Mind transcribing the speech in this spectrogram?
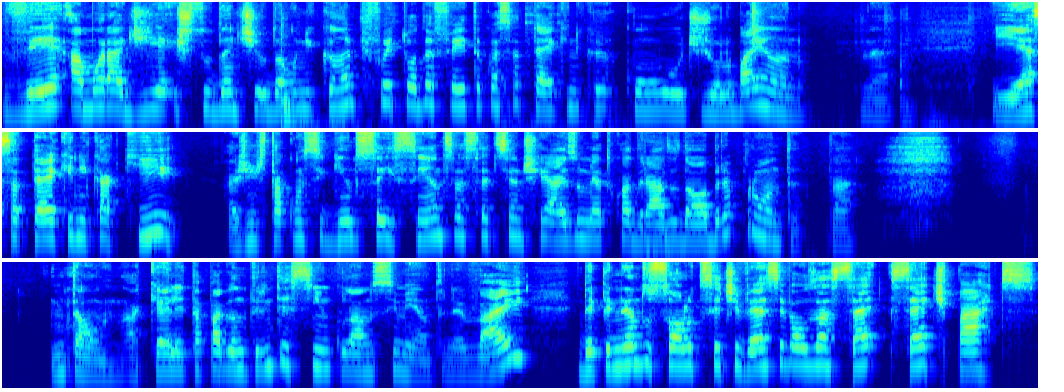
ver a moradia estudantil da Unicamp foi toda feita com essa técnica, com o tijolo baiano, né? E essa técnica aqui, a gente está conseguindo 600 a 700 reais o metro quadrado da obra pronta, tá? Então, a Kelly tá pagando 35 lá no cimento, né? Vai, dependendo do solo que você tiver, você vai usar sete partes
